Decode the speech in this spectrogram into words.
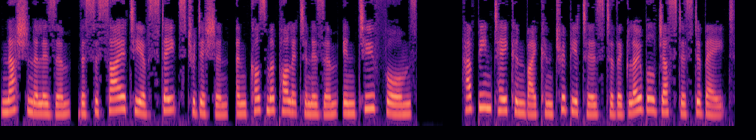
nationalism, the Society of States tradition, and cosmopolitanism in two forms have been taken by contributors to the global justice debate.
